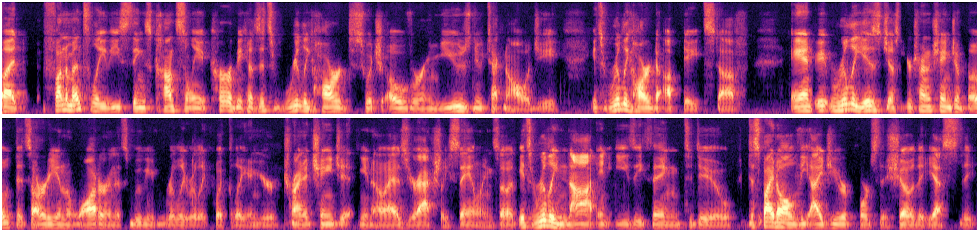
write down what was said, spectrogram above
But fundamentally, these things constantly occur because it's really hard to switch over and use new technology. It's really hard to update stuff. And it really is just you're trying to change a boat that's already in the water and that's moving really, really quickly, and you're trying to change it, you know, as you're actually sailing. So it's really not an easy thing to do, despite all the IG reports that show that yes, the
